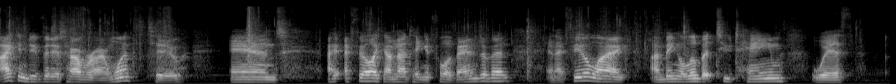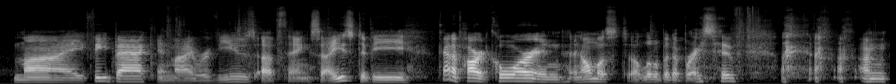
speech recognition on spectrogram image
I can do videos however I want to, and I, I feel like I'm not taking full advantage of it, and I feel like I'm being a little bit too tame with my feedback and my reviews of things. So I used to be kind of hardcore and, and almost a little bit abrasive on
